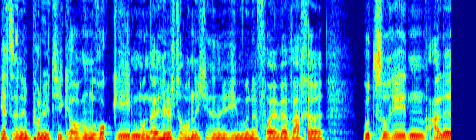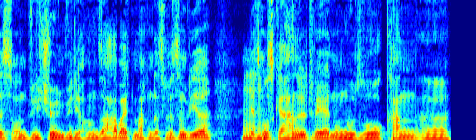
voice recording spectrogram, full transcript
jetzt in der Politik auch einen Ruck geben und da hilft auch nicht irgendwo eine Feuerwehrwache gut zu reden, alles und wie schön wir die unsere Arbeit machen, das wissen wir. Hm. Jetzt muss gehandelt werden und nur so kann äh, ja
